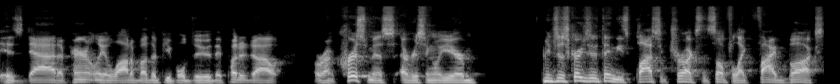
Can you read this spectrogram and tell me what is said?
his dad. Apparently, a lot of other people do. They put it out around Christmas every single year. It's just crazy to think these plastic trucks that sell for like five bucks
